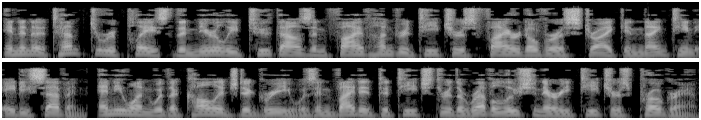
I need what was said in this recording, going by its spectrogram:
in an attempt to replace the nearly 2,500 teachers fired over a strike in 1987, anyone with a college degree was invited to teach through the Revolutionary Teachers Program.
